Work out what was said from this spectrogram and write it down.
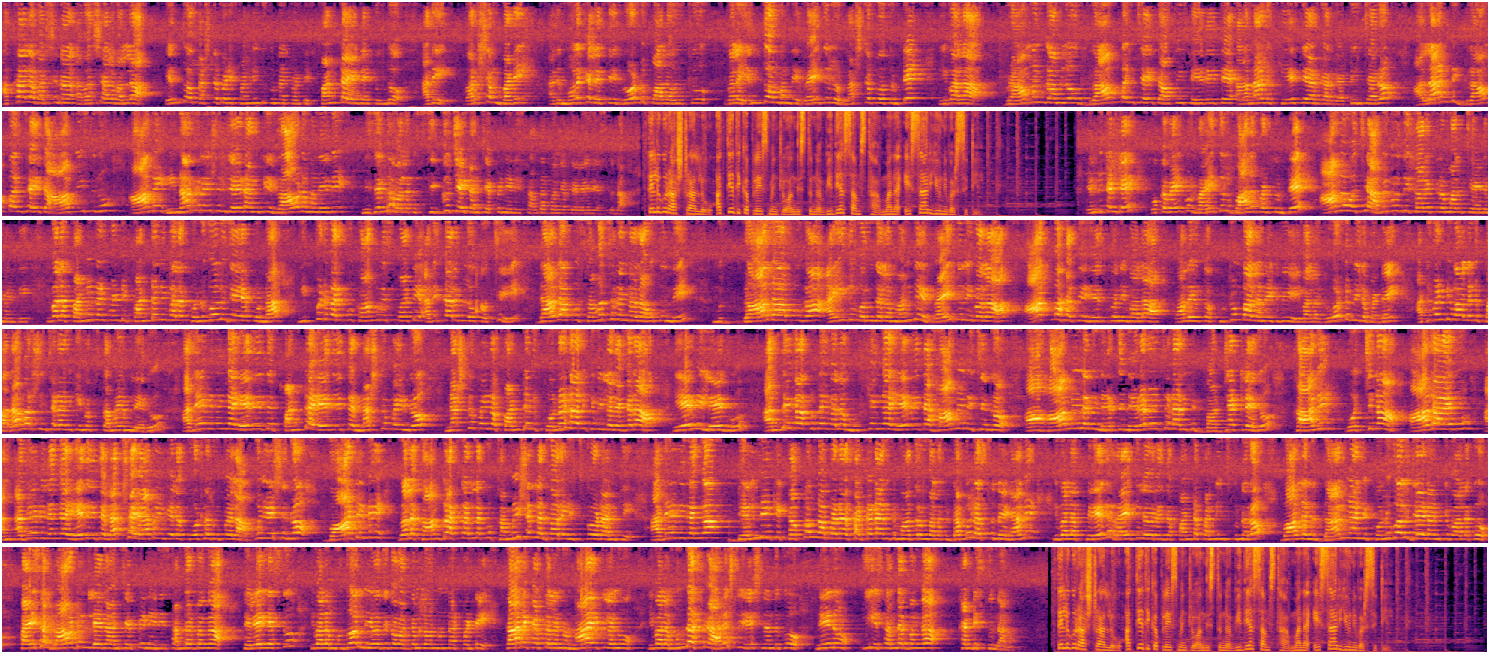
అకాల వర్షణ వర్షాల వల్ల ఎంతో కష్టపడి పండించుకున్నటువంటి పంట ఏదైతే ఉందో అది వర్షం పడి అది మొలకలెత్తి రోడ్డు పాలవుతూ ఇవాళ ఎంతో మంది రైతులు నష్టపోతుంటే ఇవాళ బ్రాహ్మణ్ గ్రామంలో గ్రామ పంచాయతీ ఆఫీస్ ఏదైతే ఆనాడు కేసీఆర్ గారు కట్టించారో అలాంటి గ్రామ పంచాయతీ ఆఫీస్ ఆమె ఇనాగరేషన్ చేయడానికి రావడం అనేది నిజంగా వాళ్ళకు సిగ్గు చేయటం చెప్పి నేను ఈ సందర్భంగా తెలియజేస్తున్నా. తెలుగు రాష్ట్రాల్లో అత్యధిక ప్లేస్మెంట్లు అందిస్తున్న విద్యా సంస్థ మన ఎస్ఆర్ యూనివర్సిటీ. ఎందుకంటే ఒకవైపు రైతులు బాధపడుతుంటే ఆమె వచ్చి అభివృద్ధి కార్యక్రమాలు చేయడం ఏంటి? ఇవాళ పండినటువంటి పంటని ఇవాళ కొనుగోలు చేయకుండా ఇప్పటి వరకు కాంగ్రెస్ పార్టీ అధికారంలోకి వచ్చి దాదాపు సంవత్సరంన్నర అవుతుంది. దాదాపుగా ఐదు వందల మంది రైతులు ఇవాళ ఆత్మహత్య చేసుకొని వాళ్ళ వాళ్ళ యొక్క కుటుంబాలు అనేటివి ఇవాళ రోడ్డు మీద పడ్డాయి. అటువంటి వాళ్ళని పరామర్శించడానికి మాకు సమయం లేదు. అదేవిధంగా ఏదైతే పంట ఏదైతే నష్టపోయిందో నష్టపోయిన పంటను కొనడానికి వీళ్ళ దగ్గర ఏమీ లేదు. అంతేకాకుండా ఇవాళ ముఖ్యంగా ఏవైతే హామీలు ఇచ్చిందో ఆ హామీలను నెరవేర్చడానికి బడ్జెట్ లేదు. కానీ వచ్చిన ఆదాయము అన్- అదే విధంగా ఏదైతే లక్ష యాభై వేల కోట్ల రూపాయల అప్పు చేసిందో వాటిని వాళ్ళ కాంట్రాక్టర్లకు కమిషన్ల ద్వారా ఇచ్చుకోవడానికి. అదే విధంగా ఢిల్లీకి కప్పంగా పడ కట్టడానికి మాత్రం వాళ్ళకు డబ్బులు వస్తున్నాయి కానీ ఇవాళ పేద రైతులు ఎవరైతే పంట పండించుకున్నారో వాళ్ళను ధాన్యాన్ని కొనుగోలు చేయడానికి వాళ్ళకు పైసలు రావటం లేదా అని చెప్పి నేను ఈ సందర్భంగా తెలియజేస్తూ ఇవాళ ముద్దోల్ నియోజకవర్గంలో ఉన్నటువంటి కార్యకర్తలను నాయకులను ఇవాళ ముందస్తుగా అరెస్ట్ చేసినందుకు నేను ఈ సందర్భంగా ఖండిస్తున్నాను. తెలుగు రాష్ట్రాల్లో అత్యధిక ప్లేస్మెంట్లు అందిస్తున్న విద్యా సంస్థ మన ఎస్ఆర్ యూనివర్సిటీ.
